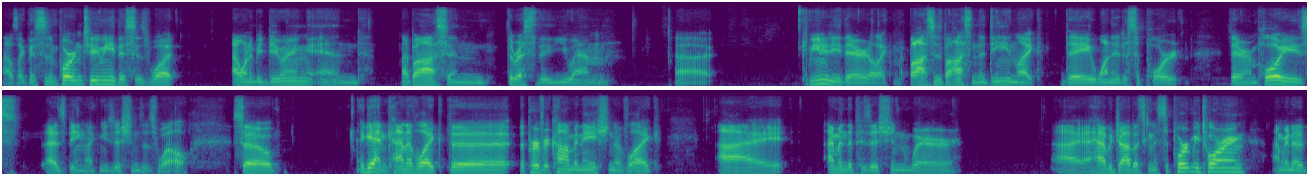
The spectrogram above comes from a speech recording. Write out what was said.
I was like, this is important to me. This is what I want to be doing. And my boss and the rest of the UM uh, community there, like my boss's boss and the dean, like they wanted to support their employees as being like musicians as well. So again, kind of like the the perfect combination of like I I'm in the position where I, I have a job that's going to support me touring. I'm going to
